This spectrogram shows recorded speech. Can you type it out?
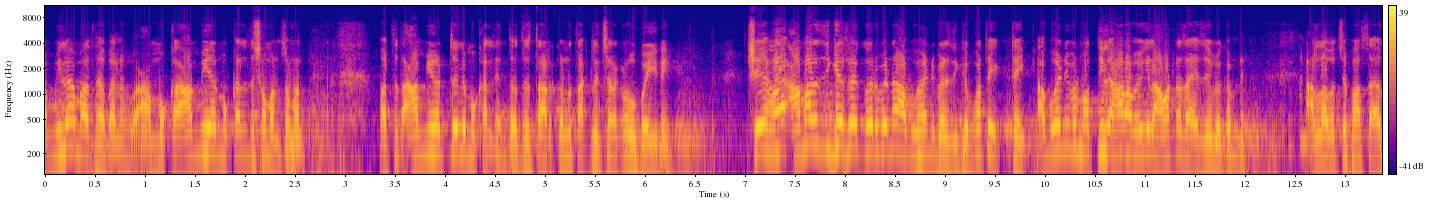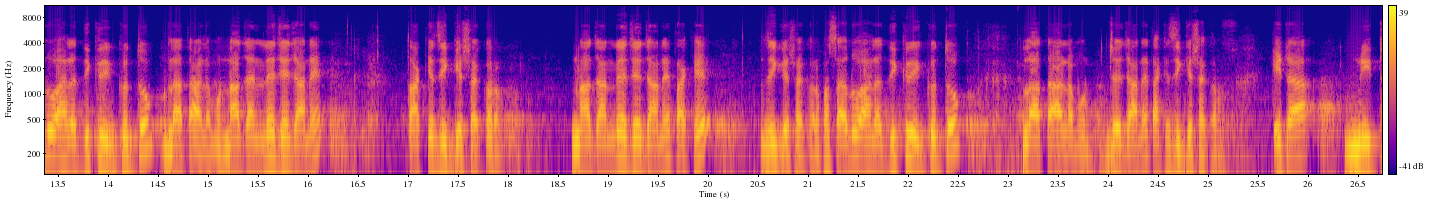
আমিলা মাঝাব আলাহু। আমি আর মোকাল্লেদ সমান সমান। অর্থাৎ আমি অর্থ হলে অর্থাৎ তার কোনো তাকলিদ ছাড়া কোনো উপায়ই নেই। সে হয়, আমার জিজ্ঞাসা করবে না? আবু হানিফার জিজ্ঞাসা। কথা একটাই। আবু হানিফার মত দিলে হারাম হয়ে গেলে আমারটা যায়, যাইবে কেমনে? আল্লাহ বলছে ফাসা আলু আহলা দিকরিন কিন্তু না জানলে যে জানে, তাকে জিজ্ঞাসা করো। না জানলে যে জানে, তাকে জিজ্ঞাসা করো। ফাসা আলু আহলা দিকরিন কিন্তু লা তাআলামুন যে জানে, তাকে জিজ্ঞাসা করো। এটা মৃত,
